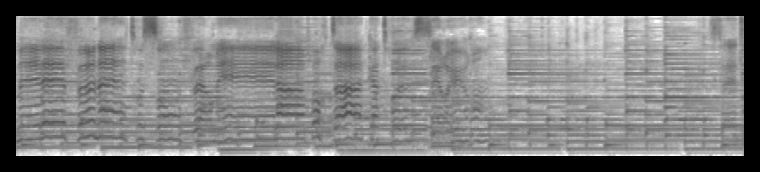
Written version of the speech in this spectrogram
Mais les fenêtres sont fermées, la porte a quatre serrures. Cette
